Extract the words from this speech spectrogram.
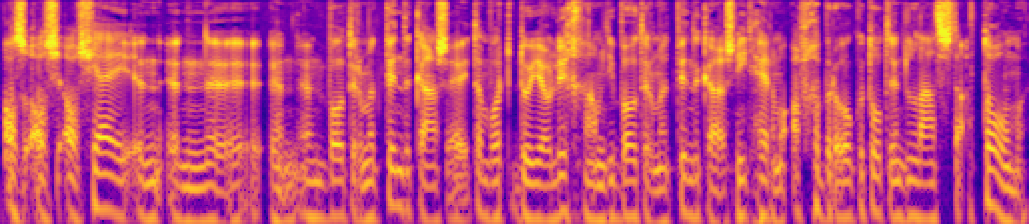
Als, als, als jij een, een, eh, een, een boterham met pindakaas eet... dan wordt door jouw lichaam die boterham met pindakaas... niet helemaal afgebroken tot in de laatste atomen.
